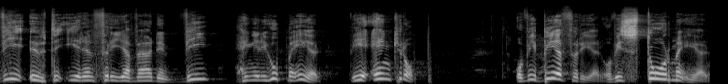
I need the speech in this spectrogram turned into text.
Vi ute i den fria världen, vi hänger ihop med er. Vi är en kropp. Och vi ber för er och vi står med er.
